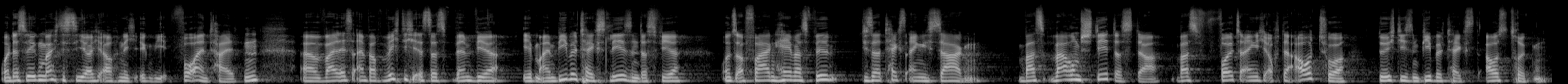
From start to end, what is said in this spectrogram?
Und deswegen möchte ich sie euch auch nicht irgendwie vorenthalten, äh, weil es einfach wichtig ist, dass wenn wir eben einen Bibeltext lesen, dass wir uns auch fragen, hey, was will dieser Text eigentlich sagen? Was, warum steht das da? Was wollte eigentlich auch der Autor durch diesen Bibeltext ausdrücken?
